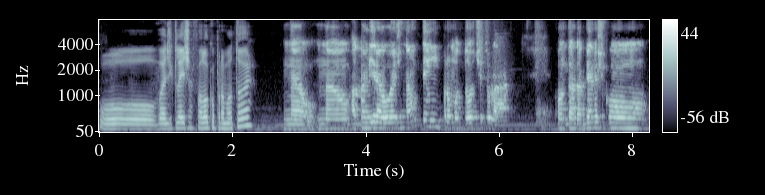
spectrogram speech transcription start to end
O Vandiclay já falou com o promotor? Não, não. Altamira hoje não tem promotor titular, contando apenas com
